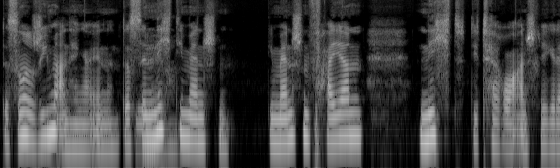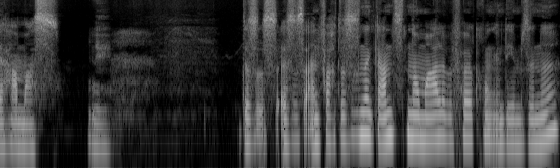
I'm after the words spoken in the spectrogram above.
das sind RegimeanhängerInnen. Das sind ja. nicht die Menschen. Die Menschen feiern nicht die Terroranschläge der Hamas. Nee. Das ist, es ist einfach, das ist eine ganz normale Bevölkerung in dem Sinne,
